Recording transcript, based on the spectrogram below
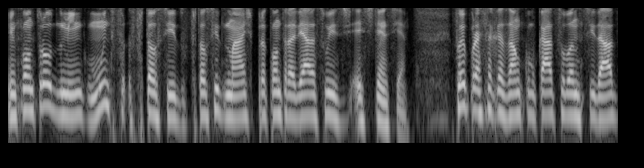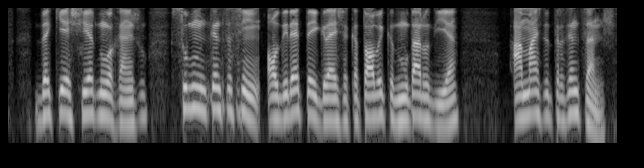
encontrou o domingo muito fortalecido, fortalecido demais para contrariar a sua existência. Foi por essa razão colocado sob a necessidade daqui a ser no arranjo, submetendo-se assim ao direito da Igreja Católica de mudar o dia há mais de 300 anos.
